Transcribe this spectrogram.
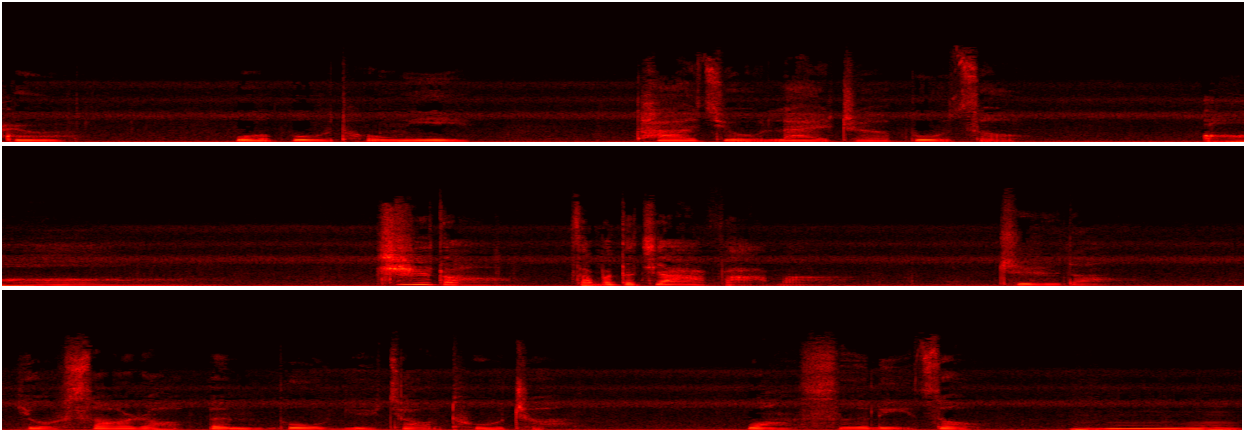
姑，我不同意，他就赖着不走。哦，知道咱们的家法吗？知道，有骚扰本部女教徒者，往死里揍。嗯，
